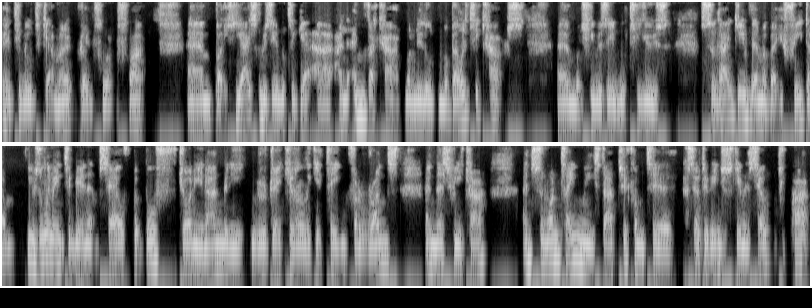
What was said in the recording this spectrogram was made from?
uh, to be able to get him out, ground floor flat. Um, but he actually was able to get a, an Invacar, one of those mobility cars, um, which he was able to use. So that gave them a bit of freedom. He was only meant to be in it himself, but both Johnny and Anne Marie would regularly get taken for runs in this wee car. And so one time his dad took him to a Celtic Rangers game at Celtic Park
